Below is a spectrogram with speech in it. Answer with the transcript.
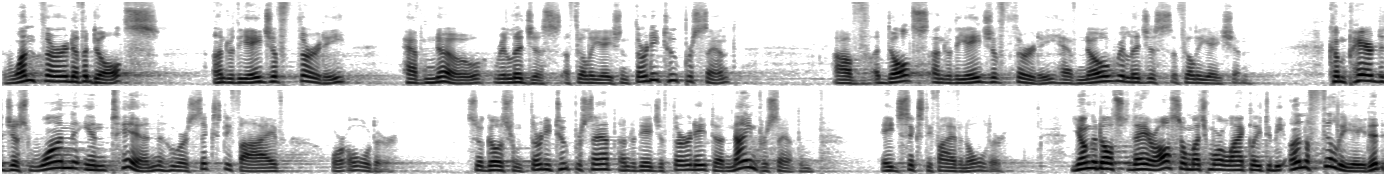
one third of adults under the age of 30 have no religious affiliation. 32% of adults under the age of 30 have no religious affiliation, compared to just one in 10 who are 65 or older. So it goes from 32% under the age of 30 to 9% age 65 and older. Young adults today are also much more likely to be unaffiliated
